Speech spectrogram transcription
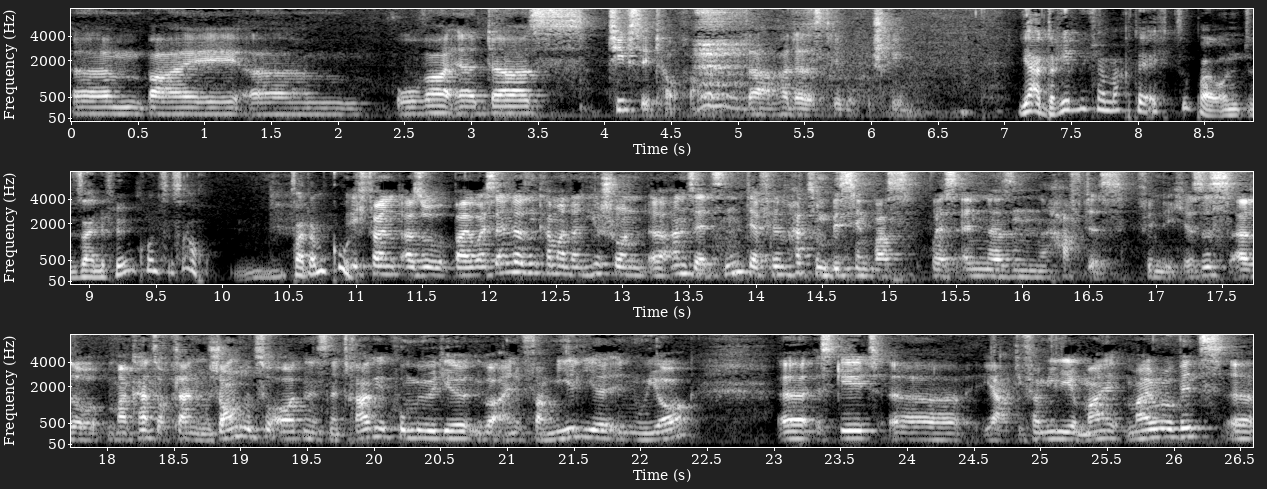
Ähm, bei, ähm, wo war er das? Tiefseetaucher. Da hat er das Drehbuch geschrieben. Ja, Drehbücher macht er echt super. Und seine Filmkunst ist auch verdammt gut. Ich fand, also bei Wes Anderson kann man dann hier schon äh, ansetzen. Der Film hat so ein bisschen was Wes Anderson-haftes, finde ich. Es ist, also man kann es auch kleinem Genre zuordnen. Es ist eine Tragikomödie über eine Familie in New York. Äh, es geht, äh, ja, die Familie Mey- Meyerowitz äh,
